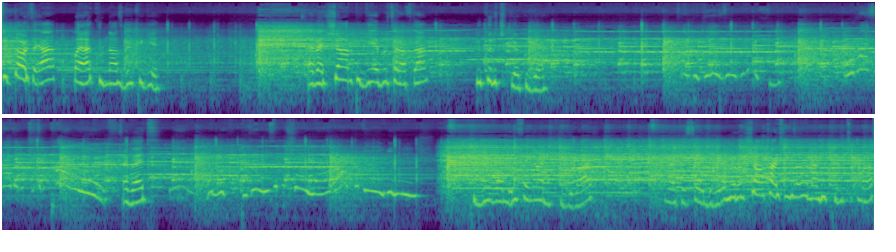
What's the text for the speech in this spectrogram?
çıktı ortaya. Bayağı kurnaz bir Piggy. Evet şu an Piggy öbür taraftan yukarı çıkıyor Piggy. Evet. Piggy vallahi fena bir Piggy var. Herkes sevdiriyor. Umarım şu an karşımıza hemen bir Piggy çıkmaz.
